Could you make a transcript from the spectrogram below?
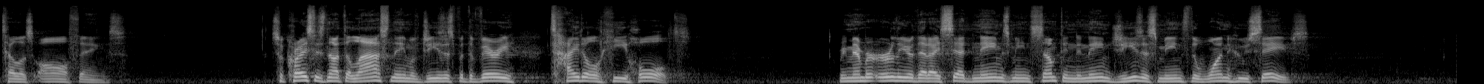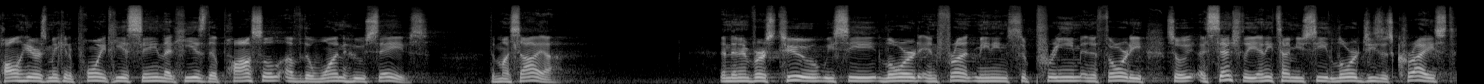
tell us all things. So Christ is not the last name of Jesus, but the very title he holds. Remember earlier that I said names mean something. The name Jesus means the one who saves. Paul here is making a point. He is saying that he is the apostle of the one who saves, the Messiah. And then in verse 2, we see Lord in front, meaning supreme in authority. So essentially, anytime you see Lord Jesus Christ,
